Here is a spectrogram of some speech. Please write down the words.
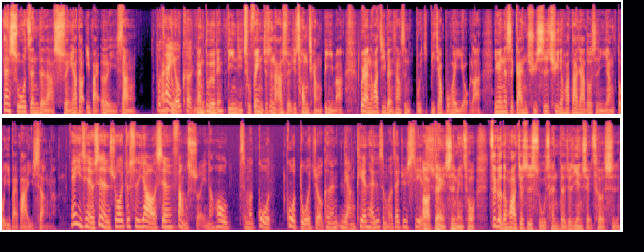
但说真的啦，水要到一百二以上。不太有可能，难度有点低。你除非你就是拿水去冲墙壁嘛，不然的话基本上是不比较不会有啦。因为那是干区，湿区的话大家都是一样，都一百八以上啊。哎、欸，以前有些人说就是要先放水，然后什么过过多久？可能两天还是什么再去卸水？啊，对，是没错。这个的话就是俗称的，就是淹水测试。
